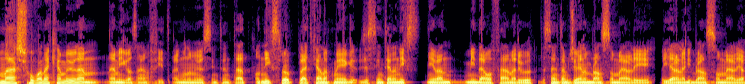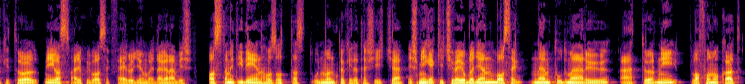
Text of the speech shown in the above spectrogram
máshova nekem ő nem, nem igazán fit, megmondom őszintén. Tehát a Knicksről plegykálnak még, ugye szintén a Knicks nyilván mindenhol felmerül, de szerintem Jalen Brunson mellé, a jelenlegi Brunson mellé, akitől még azt várjuk, hogy valószínűleg fejlődjön, vagy legalábbis azt, amit idén hozott, azt úgymond tökéletesítse, és még egy kicsivel jobb legyen, valószínűleg nem tud már ő áttörni plafonokat,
